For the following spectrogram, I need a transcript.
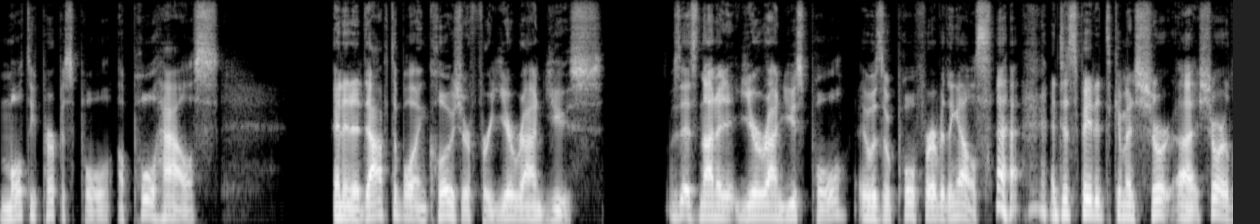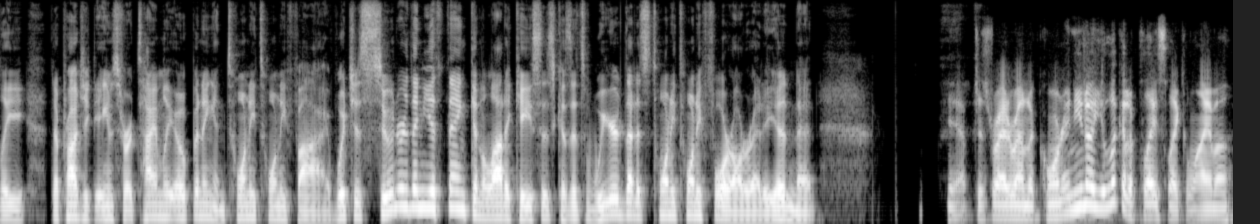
multi purpose pool, a pool house, and an adaptable enclosure for year round use. It's not a year-round use pool. It was a pool for everything else. Anticipated to commence short, uh, shortly, the project aims for a timely opening in 2025, which is sooner than you think in a lot of cases because it's weird that it's 2024 already, isn't it? Yeah, just right around the corner. And you know, you look at a place like Lima,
